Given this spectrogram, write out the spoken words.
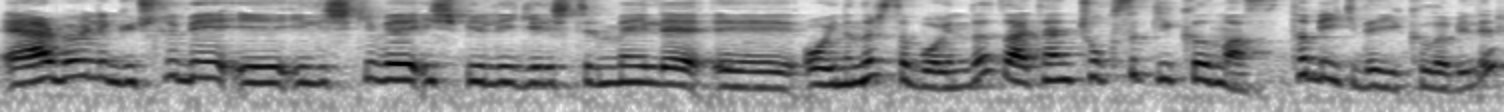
Eğer böyle güçlü bir e, ilişki ve işbirliği geliştirmeyle oynanırsa bu oyunda zaten çok sık yıkılmaz. Tabii ki de yıkılabilir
